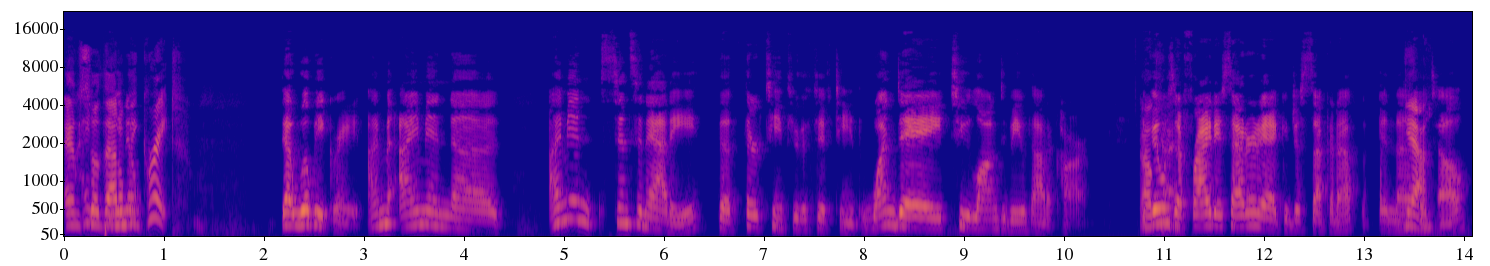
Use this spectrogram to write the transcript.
and so you that'll know- be great. That will be great. I'm I'm in uh I'm in Cincinnati the 13th through the 15th. One day too long to be without a car. If it was a Friday, Saturday, I could just suck it up in the Yeah. hotel.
